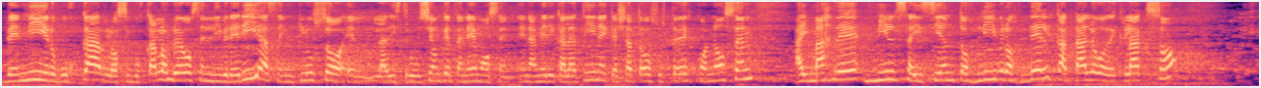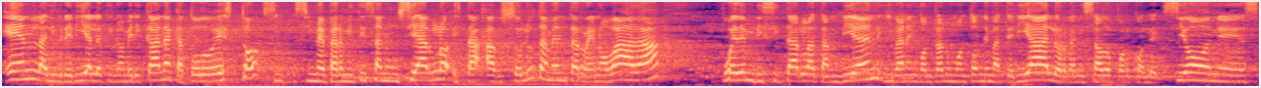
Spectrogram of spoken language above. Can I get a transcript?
venir, buscarlos y buscarlos luego en librerías e incluso en la distribución que tenemos en, América Latina y que ya todos ustedes conocen, hay más de 1.600 libros del catálogo de Claxo en la librería latinoamericana, que a todo esto, si, me permitís anunciarlo, está absolutamente renovada pueden visitarla también y van a encontrar un montón de material organizado por colecciones,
